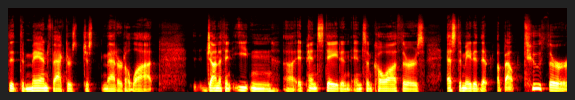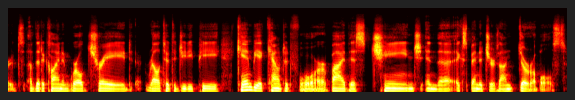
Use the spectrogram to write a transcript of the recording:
the demand factors just mattered a lot. Jonathan Eaton uh, at Penn State and, and some co authors estimated that about two thirds of the decline in world trade relative to GDP can be accounted for by this change in the expenditures on durables,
